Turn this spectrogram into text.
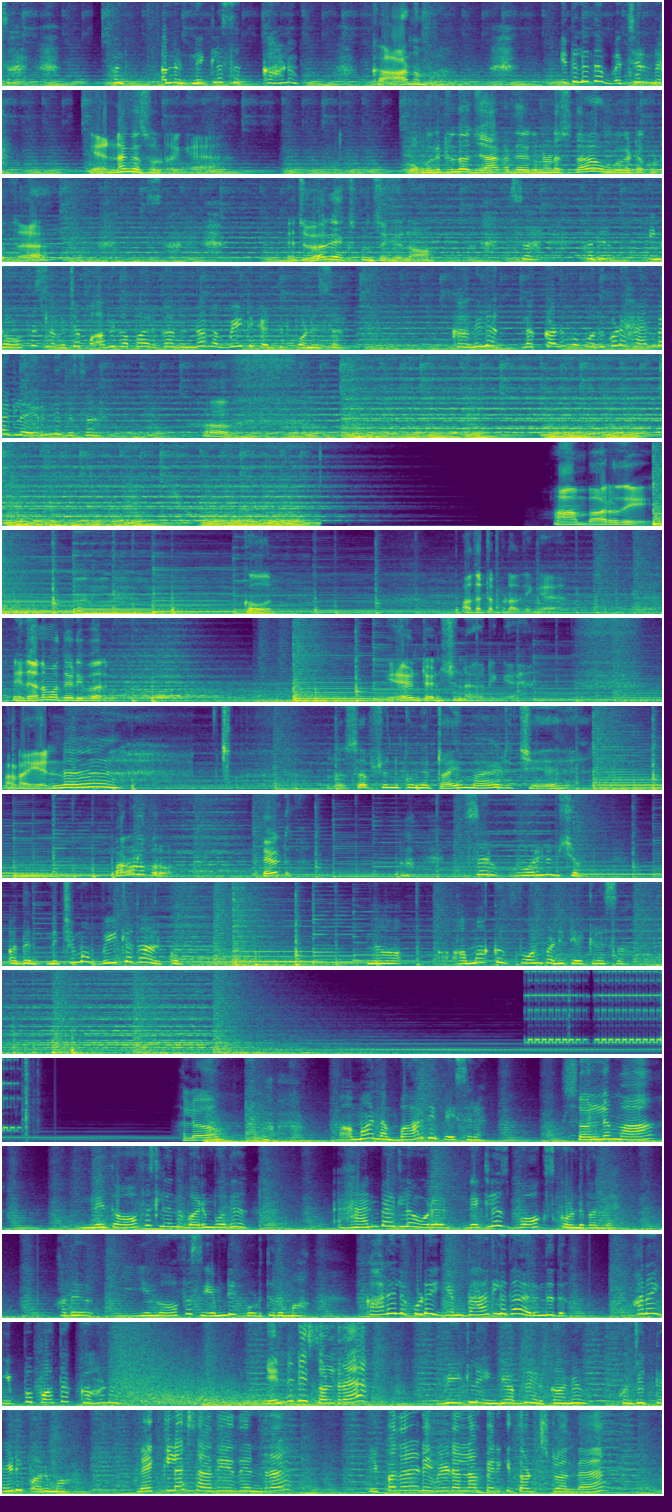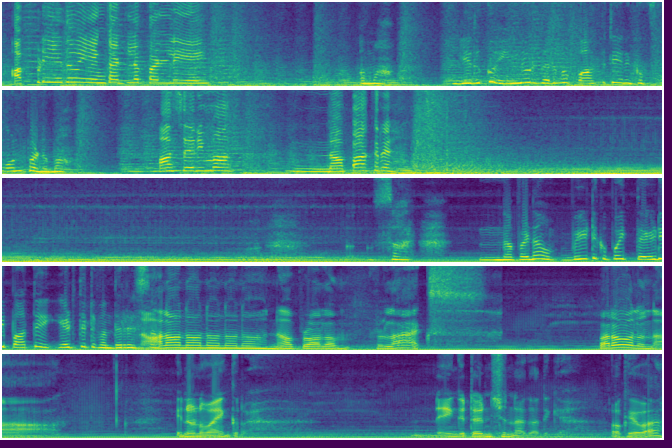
சார் அந்த- நெக்லஸ காணும். காணுமா? இதுல தான் வச்சிருந்தேன். என்னங்க சொல்றீங்க? உங்ககிட்ட இருந்தா ஜாக்கிரதை இருக்குன்னு நினச்சி தான் உங்ககிட்ட கொடுத்தேன் it's very expensive you know sir அது எங்க ஆபீஸ்ல வச்சா பாதுகாப்பா இருக்காதுன்னு தான் நான் வீட்டுக்கு எடுத்துட்டு போனேன் சார் காலையில நான் கிளம்பும் போது கூட ஹேண்ட்பேக்ல இருந்தது சார் ஆ பாரதி. கோல். பதட்டப்படாதீங்க. நிதானமாக தேடி பாருங்க. ஏன் டென்ஷன் ஆகுறீங்க? ஆனால் என்ன? ரிசப்ஷனுக்கு கொஞ்சம் டைம் ஆயிடுச்சு. பரவாயில்ல பரவாயில்ல. தேடு. சார் ஒரு நிமிஷம். அது நிச்சயமா வீட்டில் தான் இருக்கும். நான் அம்மாவுக்கு ஃபோன் பண்ணி கேட்குறேன் சார். ஹலோ? அம்மா நான் பாரதி பேசுறேன். சொல்லுமா? நேத்து ஆபீஸ்ல இருந்து வரும்போது ஹேண்ட்பேக்ல ஒரு நெக்லஸ் பாக்ஸ் கொண்டு வந்தேன். அது எங்க ஆபீஸ் எம்டி கொடுத்ததுமா. காலையில கூட என் பேக்ல தான் இருந்தது. ஆனா இப்ப பார்த்தா காணும். என்னடி சொல்ற? வீட்ல எங்கேயாவது இருக்கான்னு கொஞ்சம் தேடி பாருமா. நெக்லஸ் அது இதுன்ற? இப்பதானடி வீடெல்லாம் பெருக்கி தொடச்சிட்டு வந்தேன் அப்படி எதுவும் என் கண்ணில் படலையே. அம்மா எதுக்கும் இன்னொரு தடவை பார்த்துட்டு எனக்கு ஃபோன் பண்ணுமா. ஆ சரிம்மா. நான் பார்க்குறேன் சார் நான் வேணா வீட்டுக்கு போய் தேடி பார்த்து எடுத்துட்டு வந்துடுறேன் sir. No no no no no problem relax பரவாயில்ல நான் இன்னொன்று வாங்கிக்கிறேன். நீங்கள் டென்ஷன் ஆகாதீங்க. ஓகேவா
